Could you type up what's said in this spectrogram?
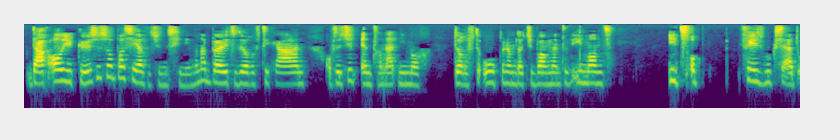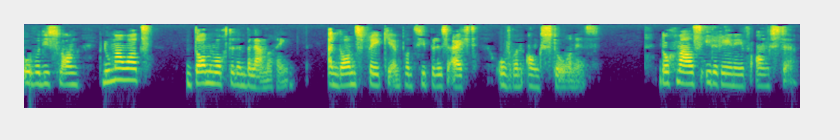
daar al je keuzes op baseert. Dat je misschien niet meer naar buiten durft te gaan. Of dat je het internet niet meer durft te openen omdat je bang bent dat iemand iets op Facebook zet over die slang. Noem maar wat. Dan wordt het een belemmering. En dan spreek je in principe dus echt over een angststoornis. Nogmaals, iedereen heeft angsten.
